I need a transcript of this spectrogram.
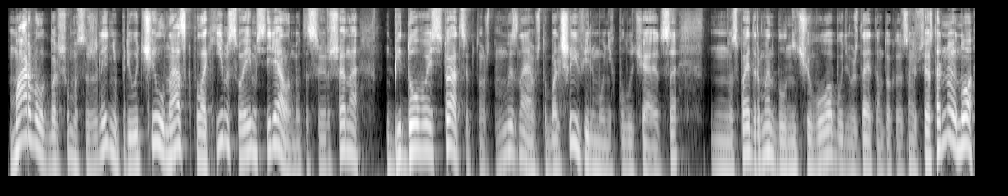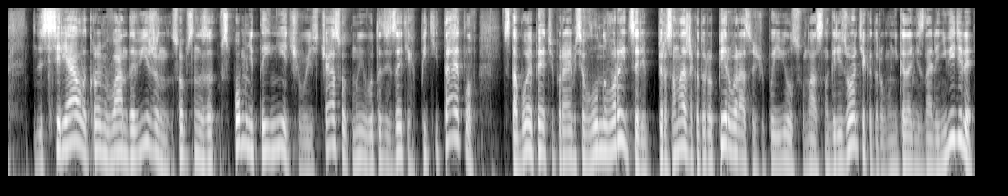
Марвел, к большому сожалению, приучил нас к плохим своим сериалам. Это совершенно бедовая ситуация, потому что мы знаем, что большие фильмы у них получаются. Spider-Man был ничего, будем ждать там только все остальное, но сериалы, кроме WandaVision, собственно, вспомнить-то и нечего. И сейчас вот мы вот из этих пяти тайтлов с тобой опять упираемся в Лунного рыцаря, персонажа, который первый раз еще появился у нас на горизонте, которого мы никогда не знали, не видели,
